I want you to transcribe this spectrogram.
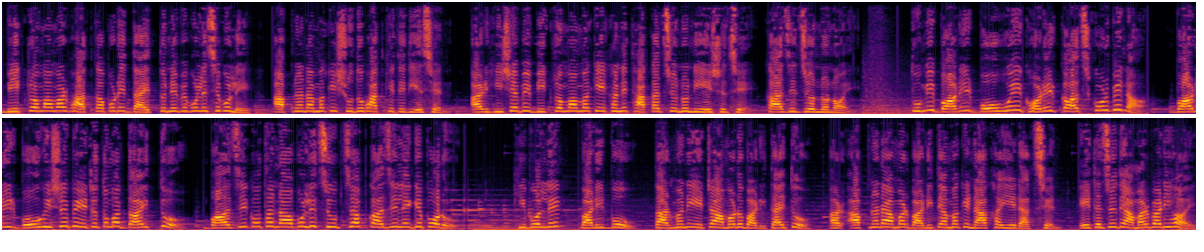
বিক্রম আমার ভাত কাপড়ের দায়িত্ব নেবে বলেছে বলে আপনারা আমাকে শুধু ভাত খেতে দিয়েছেন। আর হিসেবে বিক্রম আমাকে এখানে থাকার জন্য নিয়ে এসেছে কাজের জন্য নয়। তুমি বাড়ির বউ হয়ে ঘরের কাজ করবে না? বাড়ির বউ হিসেবে এটা তোমার দায়িত্ব। বাজে কথা না বলে চুপচাপ কাজে লেগে পড়ো। কি বললেন? বাড়ির বউ। তার মানে এটা আমারও বাড়ি, তাই তো? আর আপনারা আমার বাড়িতে আমাকে না খাইয়ে রাখছেন। এটা যদি আমার বাড়ি হয়,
